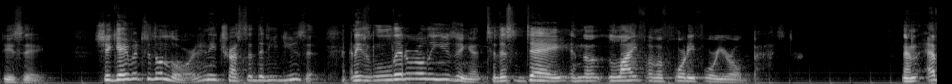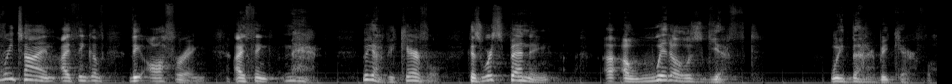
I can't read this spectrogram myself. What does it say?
Do you see? She gave it to the Lord and he trusted that he'd use it. And he's literally using it to this day in the life of a 44 year old pastor. And every time I think of the offering, I think, man, we got to be careful because we're spending a, a widow's gift. We better be careful.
